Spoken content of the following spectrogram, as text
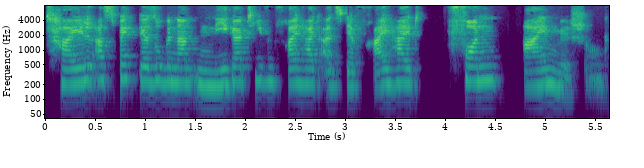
Teilaspekt der sogenannten negativen Freiheit als der Freiheit von Einmischung.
